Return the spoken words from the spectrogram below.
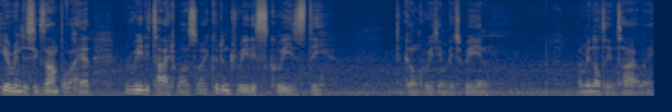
here in this example I had really tight one so I couldn't really squeeze the the concrete in between. I mean not entirely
